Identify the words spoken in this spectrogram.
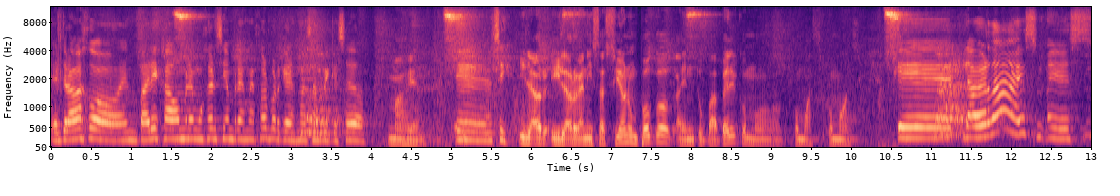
el trabajo en pareja hombre-mujer siempre es mejor porque es más enriquecedor. Más bien. Eh, sí. ¿Y la, or- y la organización un poco en tu papel cómo, cómo, es? Eh, la verdad es, es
